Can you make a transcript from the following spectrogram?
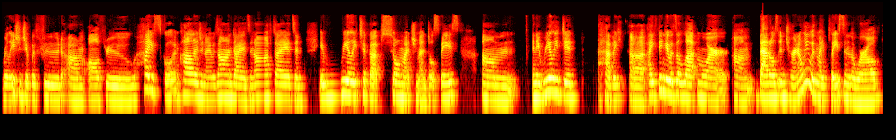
relationship with food um, all through high school and college and i was on diets and off diets and it really took up so much mental space. Um, and it really did have a. Uh, I think it was a lot more um, battles internally with my place in the world.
